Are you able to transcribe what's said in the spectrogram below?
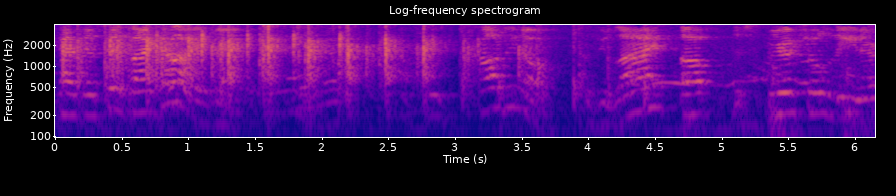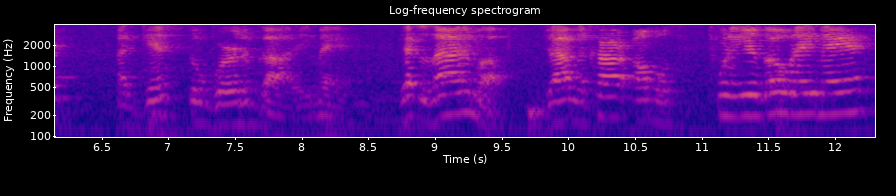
has been sent by God. Amen. How do we know? Because you line up the spiritual leader against the word of God. Amen. You have to line them up. Driving the car almost 20 years old. Amen.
